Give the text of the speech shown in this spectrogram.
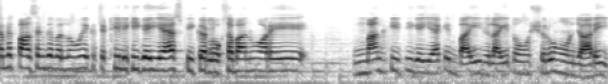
ਅੰਮ੍ਰਿਤਪਾਲ ਸਿੰਘ ਦੇ ਵੱਲੋਂ ਇੱਕ ਚਿੱਠੀ ਲਿਖੀ ਗਈ ਹੈ ਸਪੀਕਰ ਲੋਕ ਸਭਾ ਨੂੰ ਔਰ ਇਹ ਮੰਗ ਕੀਤੀ ਗਈ ਹੈ ਕਿ 22 ਜੁਲਾਈ ਤੋਂ ਸ਼ੁਰੂ ਹੋਣ ਜਾ ਰਹੀ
